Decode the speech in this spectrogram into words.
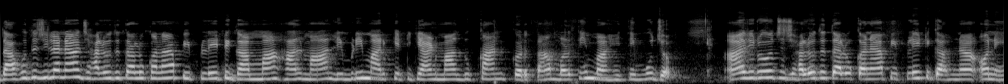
દાહોદ જિલ્લાના ઝાલોદ તાલુકાના પીપલેટ ગામમાં હાલમાં લીંબડી માર્કેટ યાર્ડમાં દુકાન કરતા મળતી માહિતી મુજબ આજરોજ ઝાલોદ તાલુકાના પીપલેટ ગામના અને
